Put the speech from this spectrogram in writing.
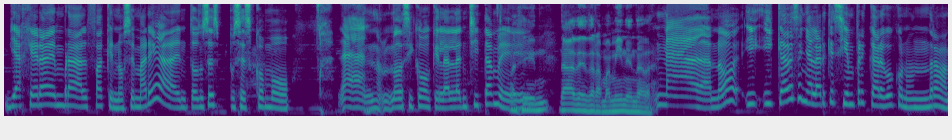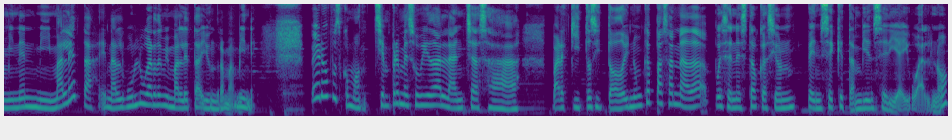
viajera hembra alfa que no se marea, entonces pues es como ah, no, no, así como que la lanchita me Así, nada de dramamine, nada. Nada, ¿no? Y, y cabe señalar que siempre cargo con un dramamine en mi maleta. En algún lugar de mi maleta hay un dramamine. Pero pues como siempre me he subido a lanchas, a barquitos y todo y nunca pasa nada, pues en esta ocasión pensé que también sería igual, ¿no?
